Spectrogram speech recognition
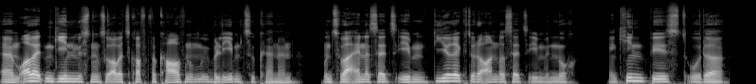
ähm, arbeiten gehen müssen, unsere Arbeitskraft verkaufen, um überleben zu können. Und zwar einerseits eben direkt oder andererseits eben, wenn du noch ein Kind bist oder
